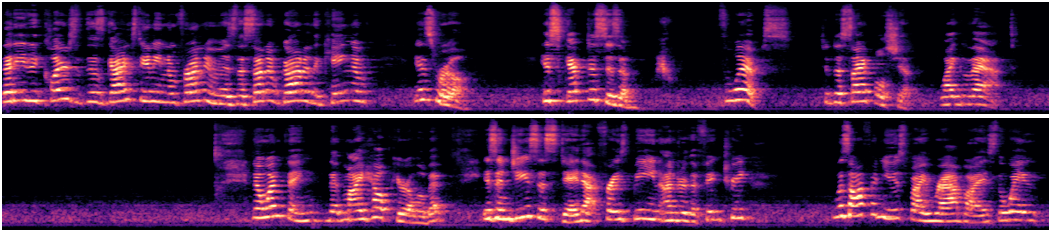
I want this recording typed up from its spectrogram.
that he declares that this guy standing in front of him is the Son of God and the King of Israel. His skepticism flips to discipleship like that. Now, one thing that might help here a little bit is in Jesus' day, that phrase being under the fig tree was often used by rabbis the way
